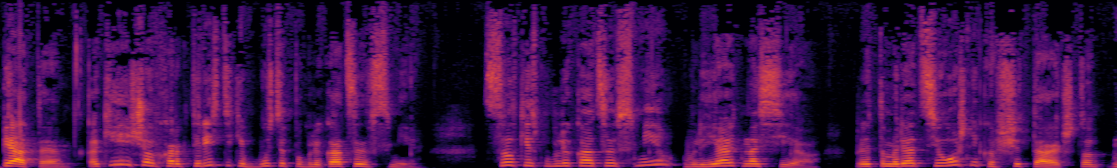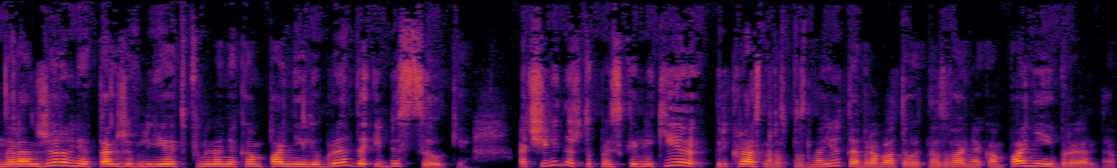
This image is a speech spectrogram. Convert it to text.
Пятое. Какие еще характеристики бустят публикации в СМИ? Ссылки из публикаций в СМИ влияют на SEO. При этом ряд SEOшников считает, что на ранжирование также влияет упоминание компании или бренда и без ссылки. Очевидно, что поисковики прекрасно распознают и обрабатывают названия компании и бренда.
